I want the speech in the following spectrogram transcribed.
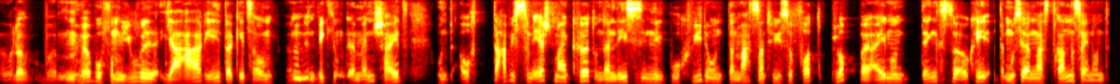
oder im Hörbuch vom Yuval Yahari, da geht es auch um, um mhm. Entwicklung der Menschheit. Und auch da habe ich es zum ersten Mal gehört und dann lese ich es in dem Buch wieder und dann macht es natürlich sofort plopp bei einem und denkst du, okay, da muss ja irgendwas dran sein. Und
